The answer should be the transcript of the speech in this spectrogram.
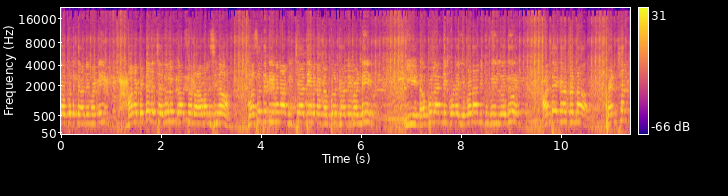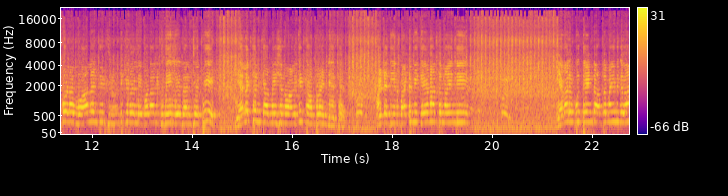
డబ్బులు కానివ్వండి మన బిడ్డల చదువుల కోసం రావాల్సిన వసతి దీవెన విద్యా దీవెన డబ్బులు కానివ్వండి ఈ డబ్బులన్నీ కూడా ఇవ్వడానికి వీల్లేదు. అంతేకాకుండా పెన్షన్ కూడా వాలంటీర్స్ ఇంటికి వెళ్ళి ఇవ్వడానికి వీలు లేదని చెప్పి ఎలక్షన్ కమిషన్ వాళ్ళకి కంప్లైంట్ చేశారు. అంటే దీన్ని బట్టి మీకు ఏమర్థమైంది? ఎవరి బుద్ధి ఏంటో అర్థమైంది కదా?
